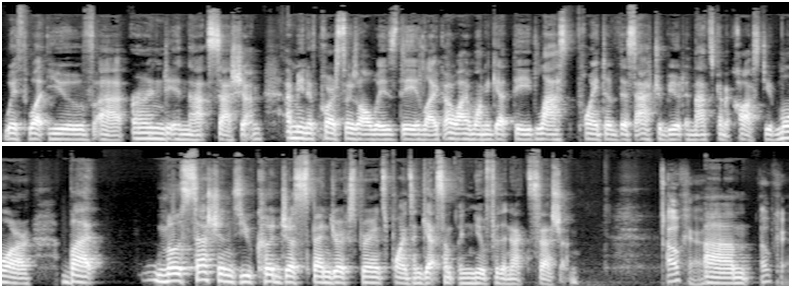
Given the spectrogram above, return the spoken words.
with what you've uh, earned in that session. I mean, of course, there's always the like, oh, I want to get the last point of this attribute and that's going to cost you more. But most sessions you could just spend your experience points and get something new for the next session. Okay. Um, okay.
